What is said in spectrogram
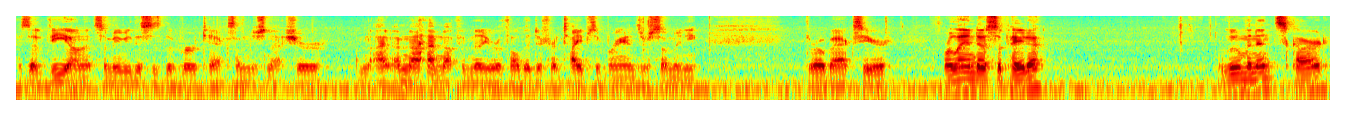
has a V on it, so maybe this is the Vertex. I'm just not sure. I'm not, I'm not. I'm not familiar with all the different types of brands. There's so many throwbacks here. Orlando Cepeda. Luminance card.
